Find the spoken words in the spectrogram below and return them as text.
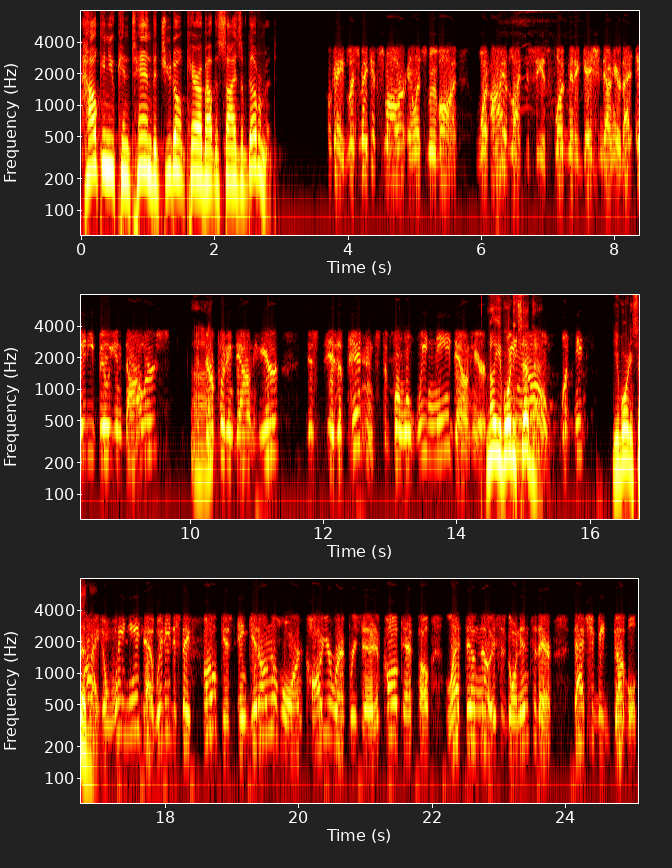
how can you contend that you don't care about the size of government? Okay, let's make it smaller and let's move on. What I'd like to see is flood mitigation down here. That $80 billion uh-huh. that they're putting down here is, is a pittance for what we need down here. No, you've already we said that. Need, You've already said right, that. and we need that. We need to stay focused and get on the horn, call your representative, call Ted Poe, let them know this is going into there. That should be doubled.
